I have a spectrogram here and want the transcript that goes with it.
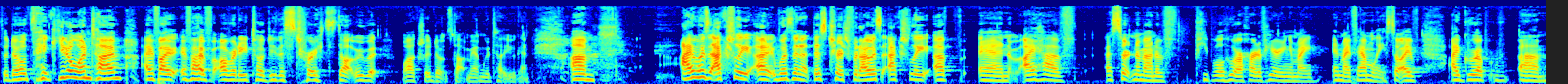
So don't think, you know, one time, if, I, if I've already told you this story, stop me, but, well, actually, don't stop me. I'm going to tell you again. Um, I was actually, I wasn't at this church, but I was actually up, and I have a certain amount of people who are hard of hearing in my in my family. So I've I grew up um,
